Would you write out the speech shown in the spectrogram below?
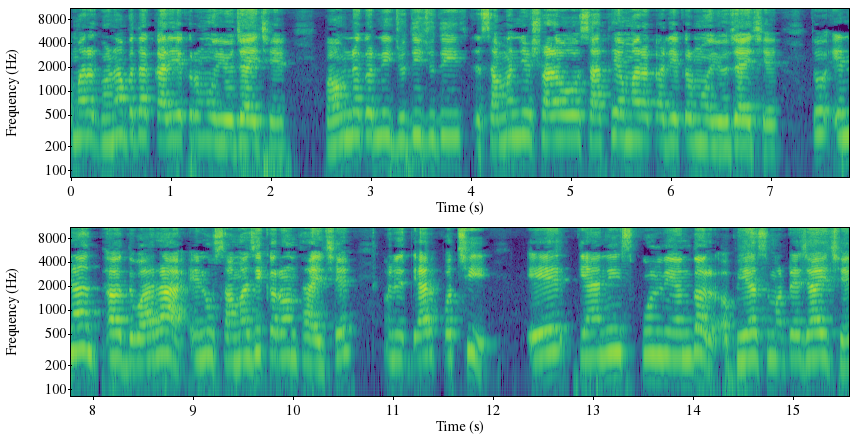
અમારા ઘણા બધા કાર્યક્રમો યોજાય છે. ભાવનગરની જુદી જુદી સામાન્ય શાળાઓ સાથે અમારા કાર્યક્રમો યોજાય છે. તો એના દ્વારા એનું સામાજિકરણ થાય છે અને ત્યાર પછી એ ત્યાંની સ્કૂલની અંદર અભ્યાસ માટે જાય છે.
